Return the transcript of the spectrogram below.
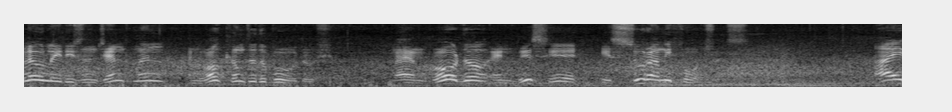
Hello, ladies and gentlemen, and welcome to the Bordos. I am Gordo, and this here is Surami Fortress. I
